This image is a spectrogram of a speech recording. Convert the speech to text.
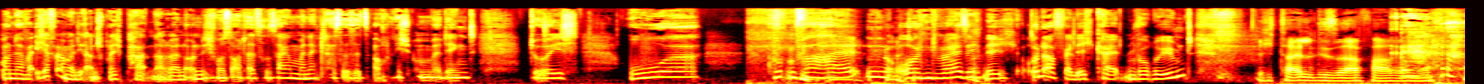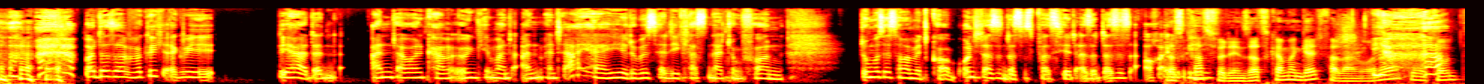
Und da war ich auf einmal die Ansprechpartnerin. Und ich muss auch dazu sagen, meine Klasse ist jetzt auch nicht unbedingt durch Ruhe, gutem Verhalten und weiß ich nicht, Unauffälligkeiten berühmt. Ich teile diese Erfahrung. und das war wirklich irgendwie, ja, dann andauernd kam irgendjemand an, meinte, ah ja, hier, du bist ja die Klassenleitung von. Du musst jetzt nochmal mitkommen und das und das ist passiert. Also das ist auch irgendwie. Das ist krass, für den Satz kann man Geld verlangen, oder? Ja. Der kommt,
